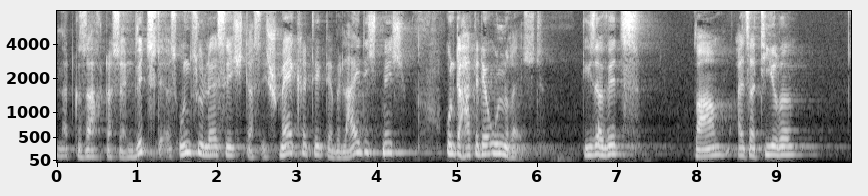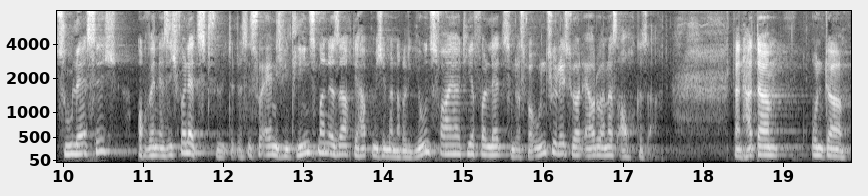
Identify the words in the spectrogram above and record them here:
Er hat gesagt, das ist ein Witz, der ist unzulässig, das ist Schmähkritik, der beleidigt mich. Und da hatte der Unrecht. Dieser Witz war als Satire zulässig, auch wenn er sich verletzt fühlte. Das ist so ähnlich wie Klinsmann, der sagt, ihr habt mich in meiner Religionsfreiheit hier verletzt und das war unzulässig, so hat Erdogan das auch gesagt. Dann hat er unter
